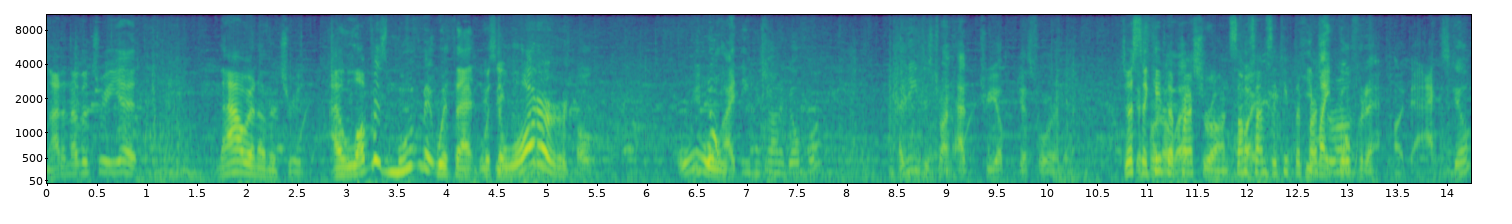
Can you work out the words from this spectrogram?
Not another tree yet. Now another tree. I love his movement with that, with he- the water. Oh. Ooh. You know I think he's trying to go for? I think he's just trying to have the tree up just for just to keep the pressure on. Sometimes they keep the pressure on. he might go for that uh, the axe kill.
